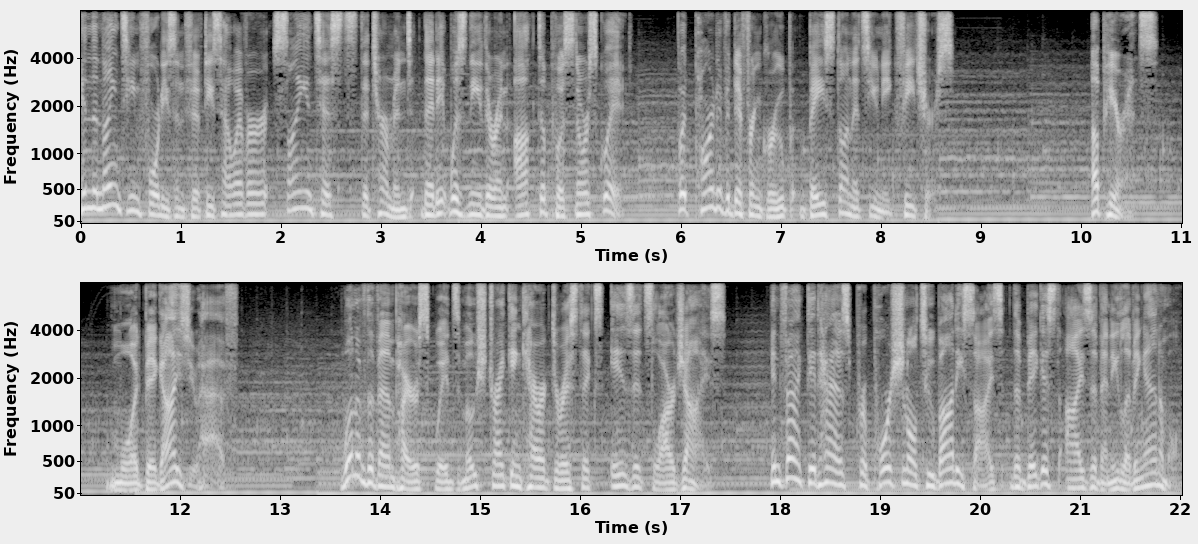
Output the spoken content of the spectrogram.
In the 1940s and 50s, however, scientists determined that it was neither an octopus nor squid, but part of a different group based on its unique features. Appearance What big eyes you have! One of the vampire squid's most striking characteristics is its large eyes. In fact, it has, proportional to body size, the biggest eyes of any living animal.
